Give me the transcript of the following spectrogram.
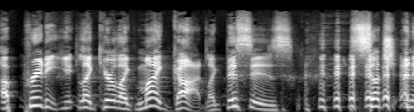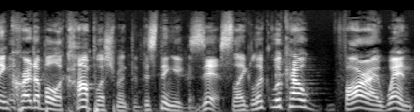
a pretty like you're like my God, like this is such an incredible accomplishment that this thing exists. Like look look how far I went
